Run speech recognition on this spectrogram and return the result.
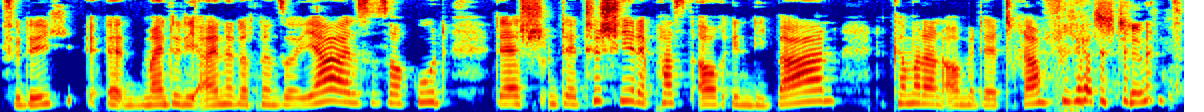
Für dich, äh, meinte die eine doch dann so, ja, das ist auch gut, der, der Tisch hier, der passt auch in die Bahn, da kann man dann auch mit der Tram Ja, stimmt.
